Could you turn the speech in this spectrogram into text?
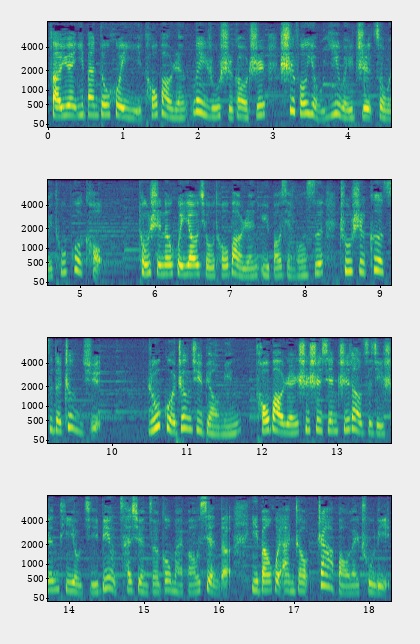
法院一般都会以投保人未如实告知是否有意为之作为突破口，同时呢会要求投保人与保险公司出示各自的证据。如果证据表明投保人是事先知道自己身体有疾病才选择购买保险的，一般会按照诈保来处理。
